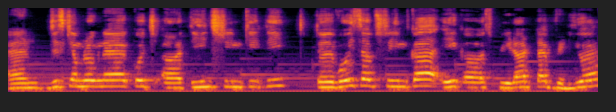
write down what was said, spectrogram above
and जिसकी हम लोग ने कुछ uh, तीन स्ट्रीम की थी तो वही सब स्ट्रीम का एक स्पीड आर्ट टाइप वीडियो है.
